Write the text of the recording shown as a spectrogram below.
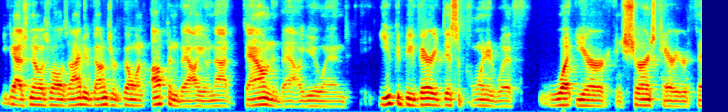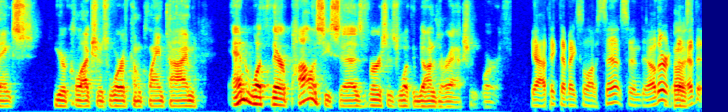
you guys know as well as I do, guns are going up in value, not down in value. And you could be very disappointed with what your insurance carrier thinks your collection's worth come claim time. and what their policy says versus what the guns are actually worth. Yeah, I think that makes a lot of sense. And the other, the other,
